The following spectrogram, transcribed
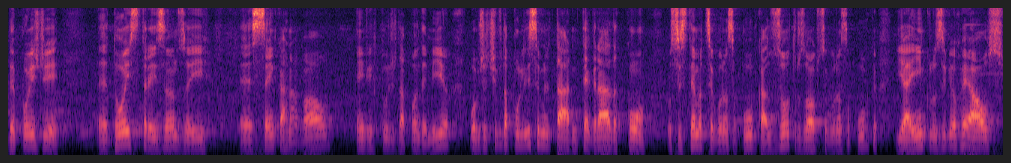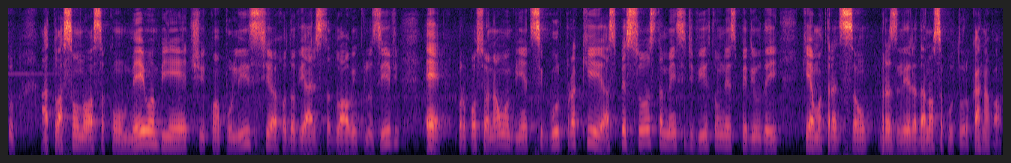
Depois de é, dois, três anos aí é, sem carnaval, em virtude da pandemia. O objetivo da Polícia Militar, integrada com o sistema de segurança pública, os outros órgãos de segurança pública, e aí, inclusive, eu realço a atuação nossa com o meio ambiente, com a Polícia Rodoviária Estadual, inclusive, é proporcionar um ambiente seguro para que as pessoas também se divirtam nesse período aí, que é uma tradição brasileira da nossa cultura, o Carnaval.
